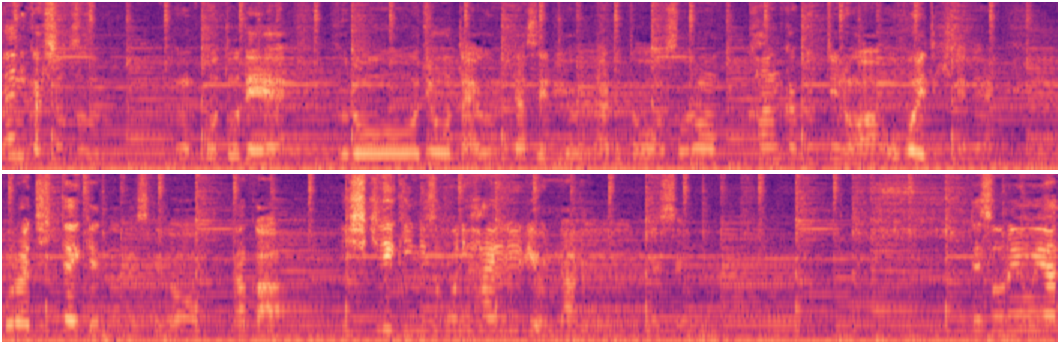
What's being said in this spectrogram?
何か一つのことでフロー状態を生み出せるようになるとその感覚っていうのが覚えてきてねこれは実体験なんですけどなんか意識的にそこに入れるようになるんですよ。でそれをや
